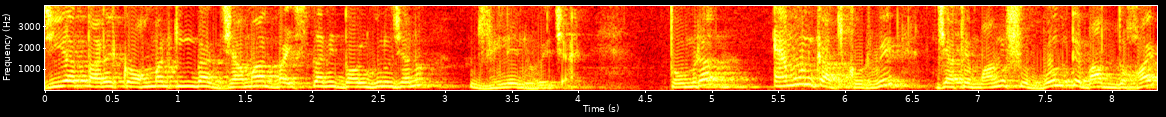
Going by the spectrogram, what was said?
জিয়া, তারেক রহমান কিংবা জামাত বা ইসলামী দলগুলো যেন ভিলেন হয়ে যায়। তোমরা এমন কাজ করবে যাতে মানুষ বলতে বাধ্য হয়,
